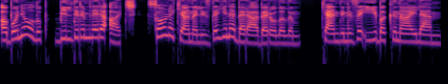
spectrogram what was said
Abone olup bildirimleri aç. Sonraki analizde yine beraber olalım. Kendinize iyi bakın ailem.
